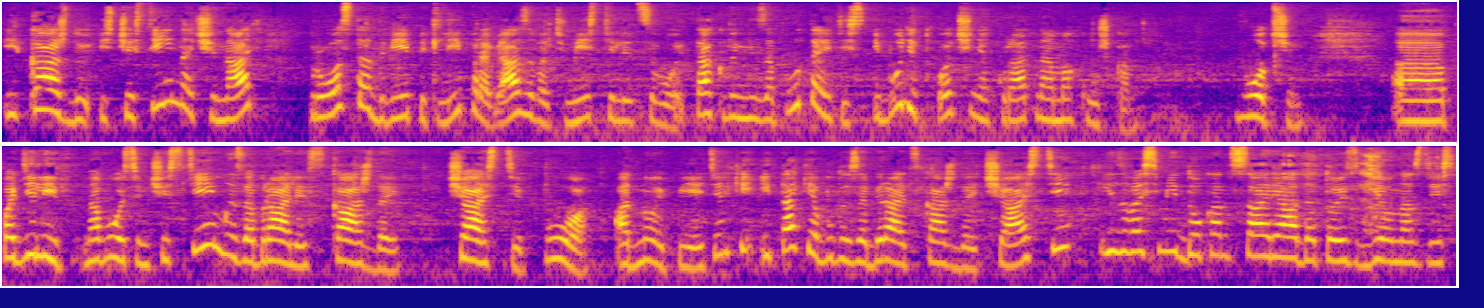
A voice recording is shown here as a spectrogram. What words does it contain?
и каждую из частей начинать просто 2 петли провязывать вместе лицевой. Так вы не запутаетесь и будет очень аккуратная макушка. В общем, э, поделив на 8 частей, мы забрали с каждой части по одной петельке. И так я буду забирать с каждой части из 8 до конца ряда, то есть где у нас здесь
